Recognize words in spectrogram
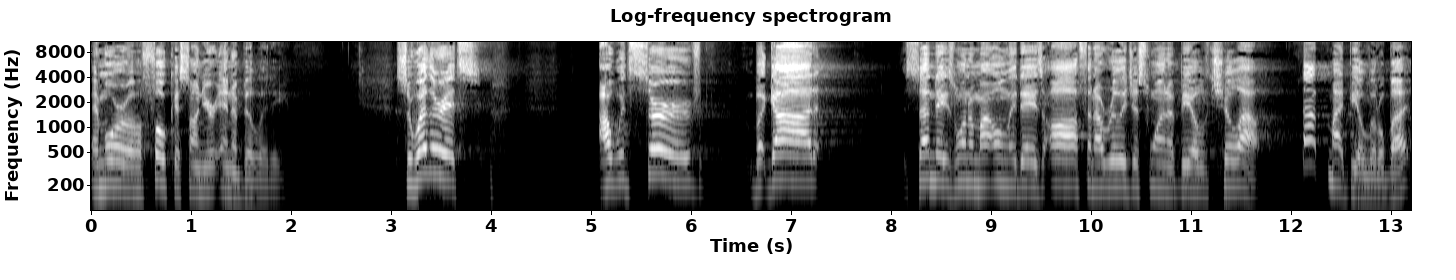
and more of a focus on your inability. So whether it's I would serve, but God, Sunday is one of my only days off, and I really just want to be able to chill out. That might be a little butt.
